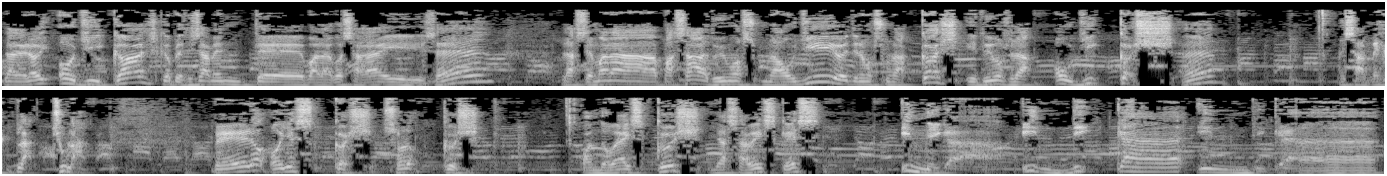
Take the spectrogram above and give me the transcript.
La Leroy OG Cash, que precisamente para que os hagáis, ¿eh? La semana pasada tuvimos una OG, hoy tenemos una Kush y tuvimos la OG Kush, ¿eh? Esa mezcla chula. Pero hoy es Kush, solo Kush. Cuando veáis Kush ya sabéis que es Indica, Indica, Indica.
